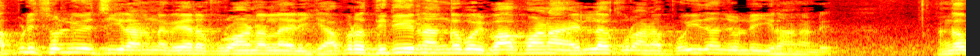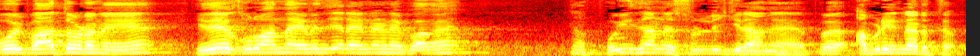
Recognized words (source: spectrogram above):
அப்படி சொல்லி வச்சுக்கிறாங்கன்னா வேறு குரானெல்லாம் இருக்குது அப்புறம் திடீர்னு அங்கே போய் பார்ப்பானா? இல்லை குரானை பொய் தான் சொல்லிக்கிறாங்க அங்கே போய் பார்த்த உடனே இதே குரான் தான் இருந்துச்சா என்ன நினைப்பாங்க? பொய் தானே சொல்லிக்கிறாங்க. இப்போ அப்படின்னு அர்த்தம்?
